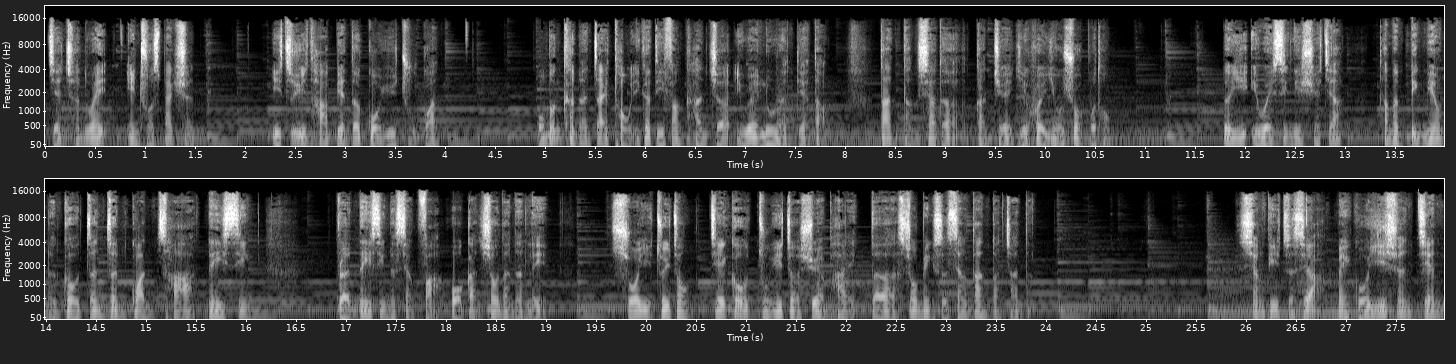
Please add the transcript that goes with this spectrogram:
简称为 introspection，以至于它变得过于主观。我们可能在同一个地方看着一位路人跌倒，但当下的感觉也会有所不同。对于一位心理学家，他们并没有能够真正观察内心人内心的想法或感受的能力，所以最终结构主义者学派的寿命是相当短暂的。相比之下，美国医生兼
